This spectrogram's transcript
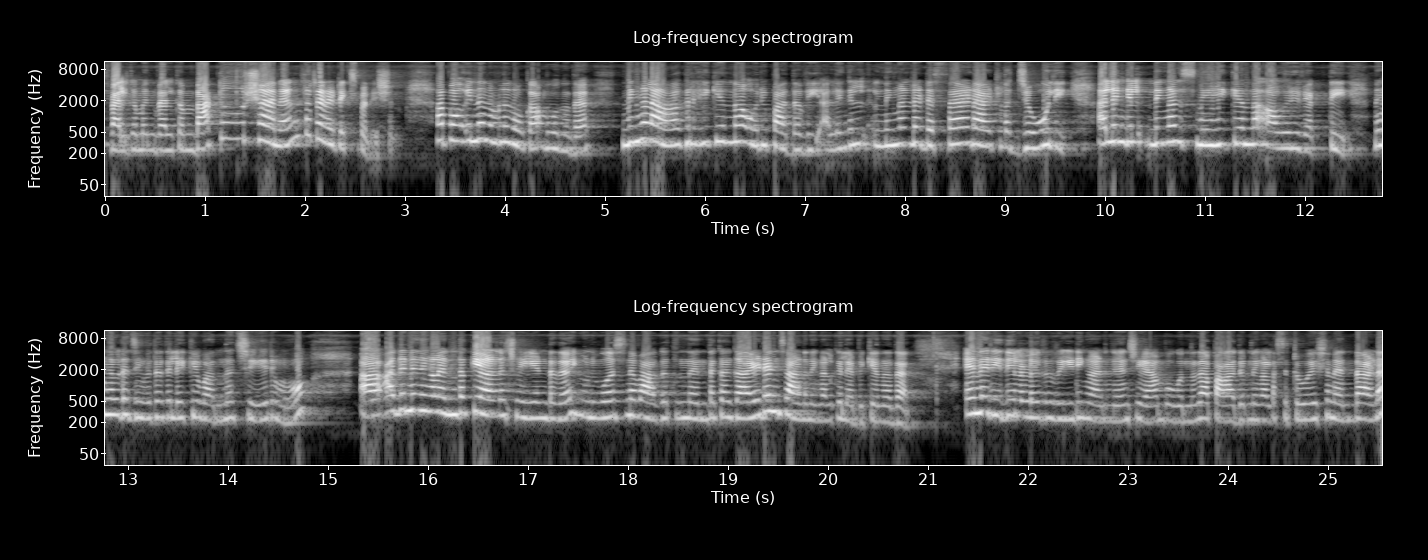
Guys welcome and welcome back to our channel the tarot expedition അപ്പോൾ ഇന്ന് നമ്മൾ നോക്കാൻ പോകുന്നത് നിങ്ങൾ ആഗ്രഹിക്കുന്ന ഒരു പദവി അല്ലെങ്കിൽ നിങ്ങളുടെ ഡിസൈഡ് ആയിട്ടുള്ള ജോലി അല്ലെങ്കിൽ നിങ്ങൾ സ്നേഹിക്കുന്ന ആ ഒരു വ്യക്തി നിങ്ങളുടെ ജീവിതത്തിലേക്ക് വന്നു ചേരുമോ? അതിന് നിങ്ങൾ എന്തൊക്കെയാണ് ചെയ്യേണ്ടത്? യൂണിവേഴ്സിന്റെ ഭാഗത്ത് നിന്ന് എന്തൊക്കെ ഗൈഡൻസ് ആണ് നിങ്ങൾക്ക് ലഭിക്കുന്നത്? എന്ന രീതിയിലുള്ള ഒരു റീഡിംഗ് ആണ് ഞാൻ ചെയ്യാൻ പോകുന്നത്. അപ്പൊ ആദ്യം നിങ്ങളുടെ സിറ്റുവേഷൻ എന്താണ്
